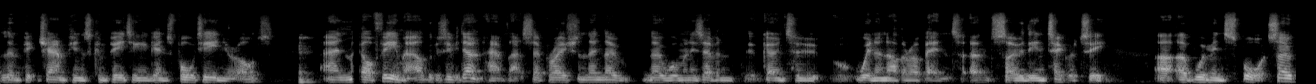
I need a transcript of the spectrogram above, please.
Olympic champions competing against 14 year olds and male female because if you don't have that separation then no no woman is ever going to win another event and so the integrity uh, of women's sport so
